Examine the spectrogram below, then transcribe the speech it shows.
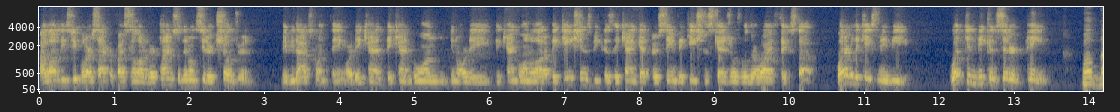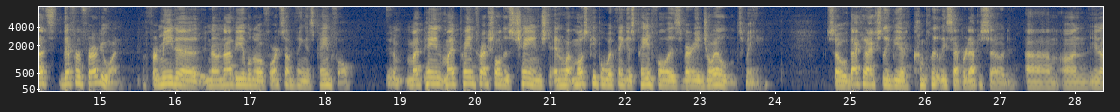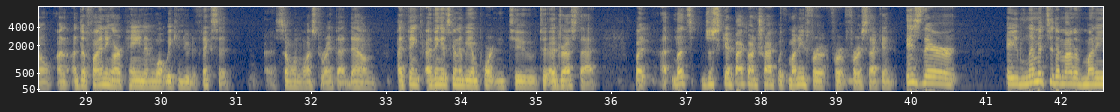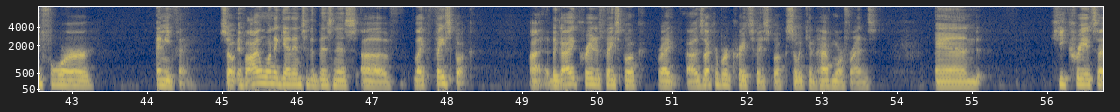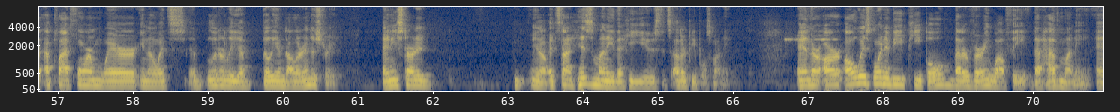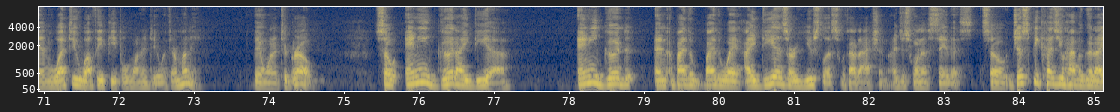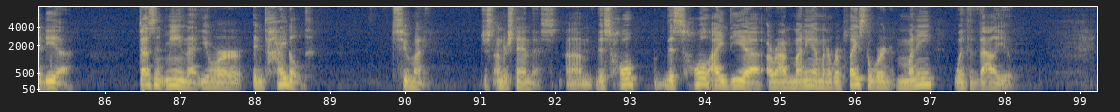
a lot of these people are sacrificing a lot of their time, so they don't see their children. Maybe that's one thing, or they can't they can't go on, you know, or they, they can't go on a lot of vacations because they can't get their same vacation schedules with their wife fixed up. Whatever the case may be, what can be considered pain? Well, that's different for everyone. For me to you know not be able to afford something is painful my pain my pain threshold has changed and what most people would think is painful is very enjoyable to me. So that could actually be a completely separate episode um, on you know on, on, defining our pain and what we can do to fix it. Uh, someone wants to write that down. I think i think it's going to be important to to address that. But uh, let's just get back on track with money for, for for a second. Is there a limited amount of money for anything? So if i want to get into the business of like facebook uh, the guy created Facebook, right? Uh, Zuckerberg creates Facebook so he can have more friends, and he creates a, a platform where you know it's a, literally a billion dollar industry, and he started. You know, it's not his money that he used; it's other people's money. And there are always going to be people that are very wealthy that have money. And what do wealthy people want to do with their money? They want it to grow. So any good idea, any good and by the by the way, ideas are useless without action. I just want to say this. So just because you have a good idea doesn't mean that you're entitled to money. just understand this. Um, this whole this whole idea around money, I'm going to replace the word money with value.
